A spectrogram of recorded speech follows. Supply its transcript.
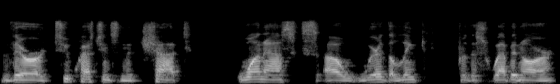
there are two questions in the chat. One asks uh, where the link for this webinar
